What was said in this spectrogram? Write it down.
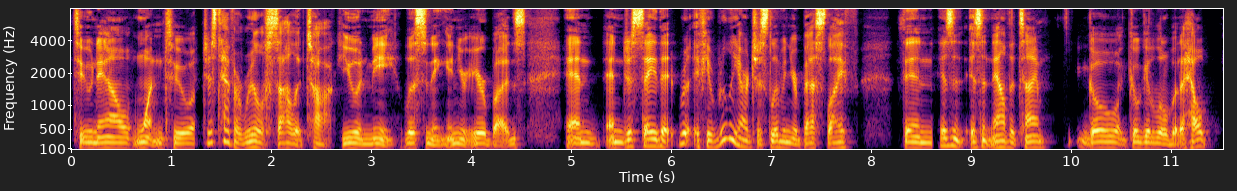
to now wanting to just have a real solid talk, you and me, listening in your earbuds, and and just say that if you really aren't just living your best life, then isn't isn't now the time? Go go get a little bit of help.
